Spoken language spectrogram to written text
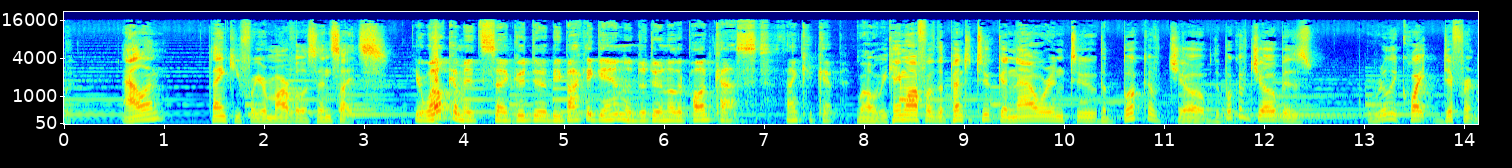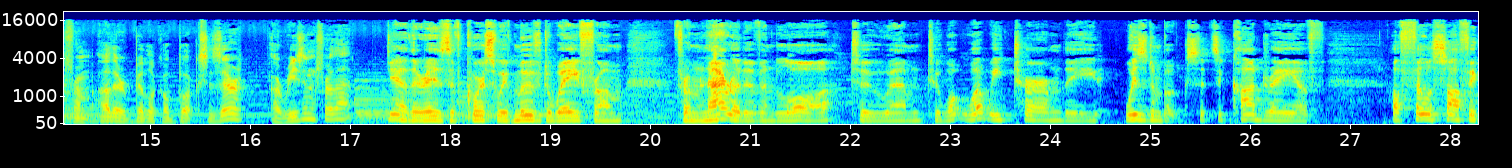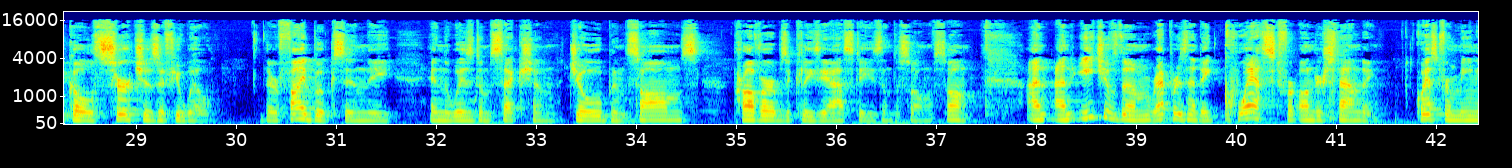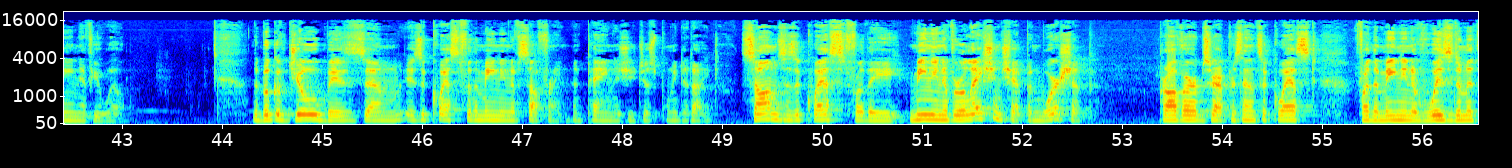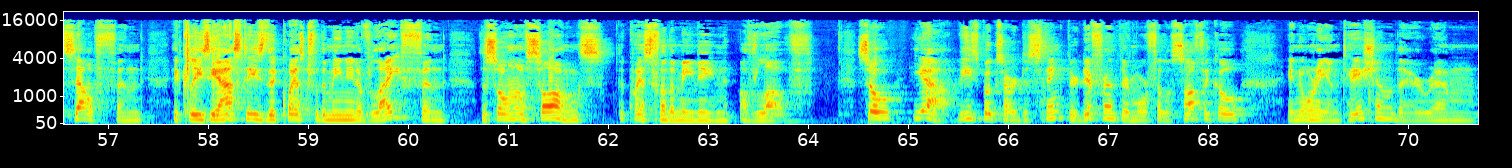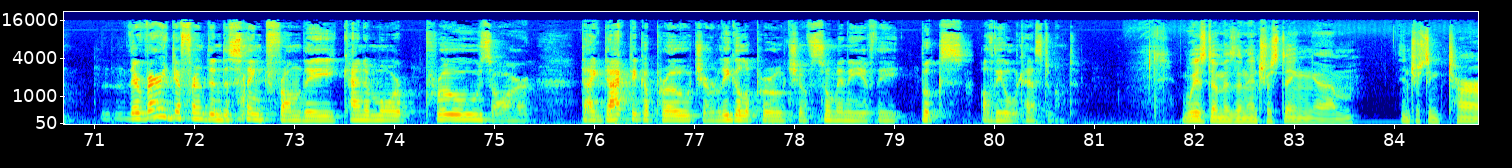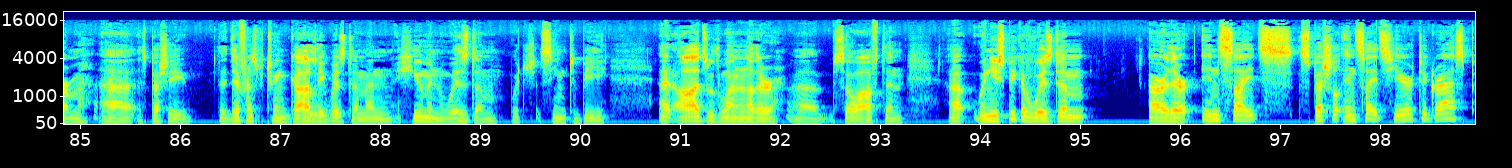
Alan, thank you for your marvelous insights. You're welcome. It's uh, good to be back again and to do another podcast. Thank you, Kip. Well, we came off of the Pentateuch and now we're into the book of Job. The book of Job is really quite different from other biblical books. Is there a reason for that? Yeah, there is. Of course, we've moved away from from narrative and law to um, to what what we term the wisdom books. It's a cadre of of philosophical searches, if you will. There are five books in the in the wisdom section: Job and Psalms, Proverbs, Ecclesiastes, and the Song of Song. And and each of them represent a quest for understanding, quest for meaning, if you will. The book of Job is um, is a quest for the meaning of suffering and pain, as you just pointed out. Psalms is a quest for the meaning of relationship and worship. Proverbs represents a quest for the meaning of wisdom itself, and Ecclesiastes, the quest for the meaning of life, and the Song of Songs, the quest for the meaning of love. So, yeah, these books are distinct, they're different, they're more philosophical in orientation, they're, um, they're very different and distinct from the kind of more prose or didactic approach or legal approach of so many of the books of the Old Testament. Wisdom is an interesting, um, interesting term, uh, especially the difference between godly wisdom and human wisdom, which seem to be at odds with one another uh, so often. Uh, when you speak of wisdom, are there insights, special insights here to grasp?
